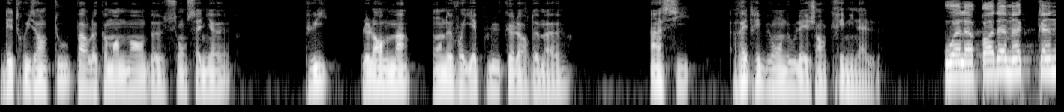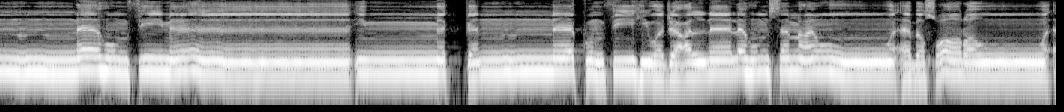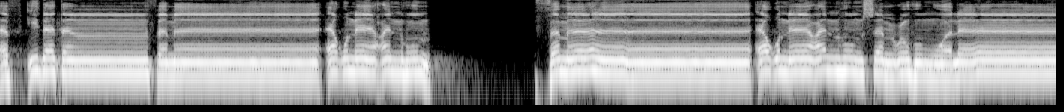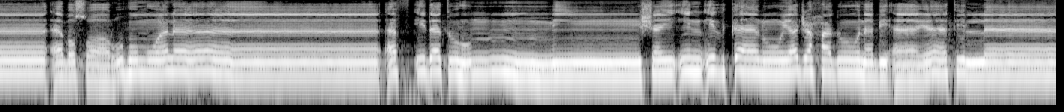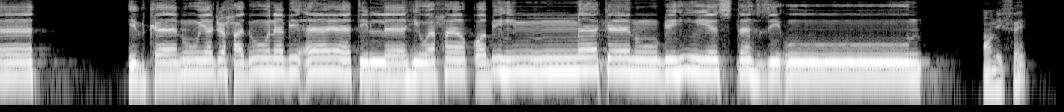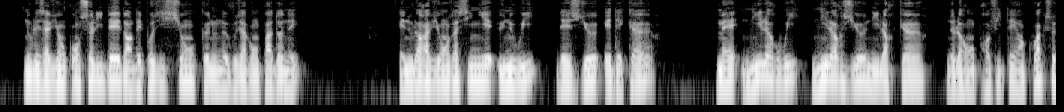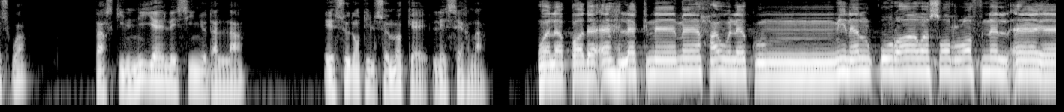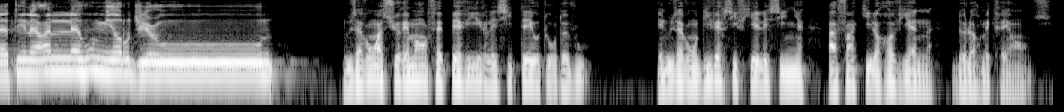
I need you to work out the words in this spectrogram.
Détruisant tout par le commandement de son Seigneur, puis, le lendemain, on ne voyait plus que leur demeure. Ainsi, rétribuons-nous les gens criminels. مكناكم فيه وجعلنا لهم سمعا وابصارا وافئده فما اغنى عنهم فما اغنى عنهم سمعهم ولا ابصارهم ولا افئدتهم من شيء اذ كانوا يجحدون بايات الله إذ كانوا يجحدون بآيات الله وحاق بهم ما كانوا به يستهزئون En effet, nous les avions consolidés dans des positions que nous ne vous avons pas données, et nous leur avions assigné une ouïe, des yeux et des cœurs, mais ni leur ouïe, ni leurs yeux, ni leurs cœurs ne leur ont profité en quoi que ce soit, parce qu'ils niaient les signes d'Allah, et ceux dont il se moquait les cerna. ولقد أهلكنا ما حولكم من القرى وصرفنا الآيات لعلهم يرجعون Nous avons assurément fait périr les cités autour de vous, et nous avons diversifié les signes afin qu'ils reviennent de leur mécréance.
